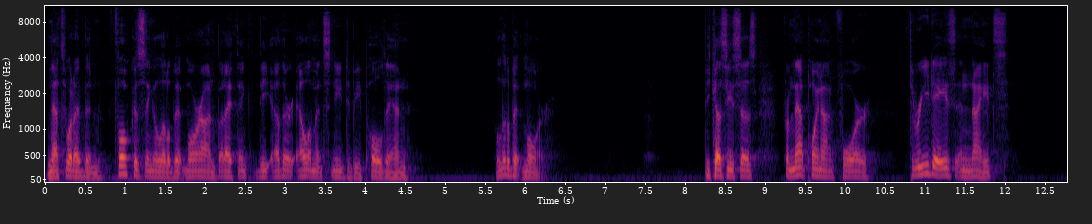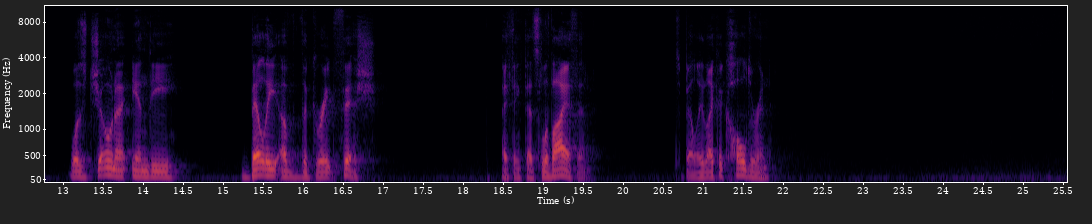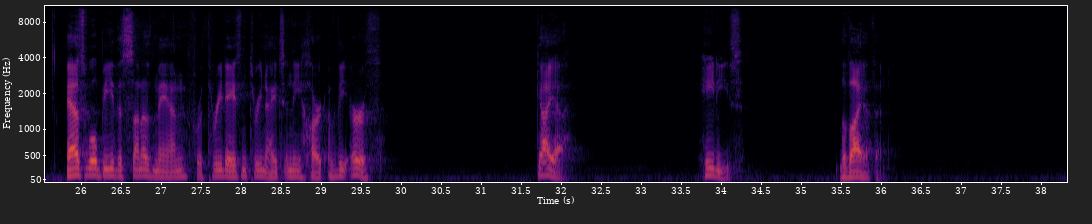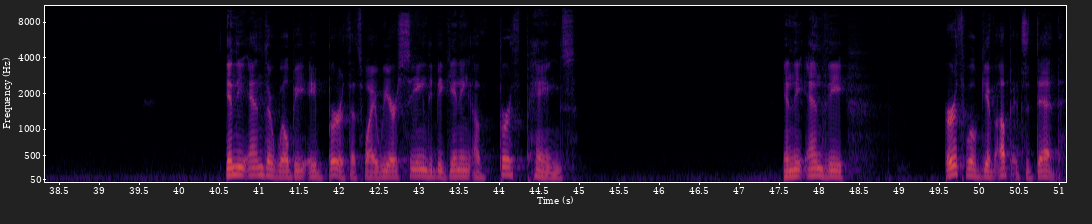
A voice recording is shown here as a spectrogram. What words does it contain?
And that's what I've been focusing a little bit more on, but I think the other elements need to be pulled in a little bit more. Because he says, from that point on, for three days and nights was Jonah in the belly of the great fish. I think that's Leviathan. Its belly like a cauldron. As will be the Son of Man for three days and three nights in the heart of the earth. Gaia, Hades, Leviathan. In the end, there will be a birth. That's why we are seeing the beginning of birth pangs in the end, the earth will give up its dead.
